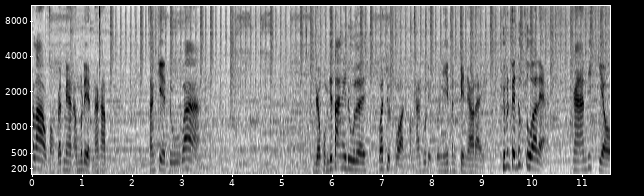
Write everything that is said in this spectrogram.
คร่าวๆของแบทแมน Armored นะครับ สังเกตดูว่า เดี๋ยวผมจะตั้งให้ดูเลยว่าจุดบอดของงาน bootleg ตัวนี้มันเป็นอะไร คือมันเป็นทุกตัวแหละ งานที่เกี่ยว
